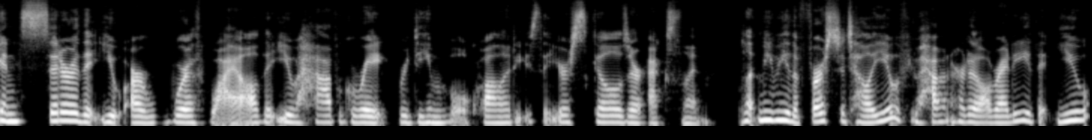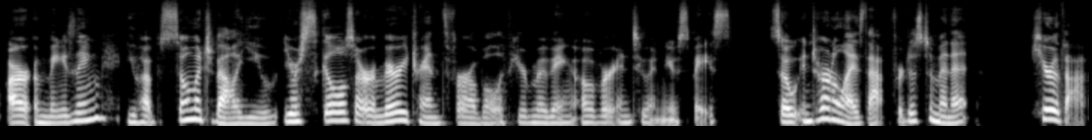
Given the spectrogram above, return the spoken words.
consider that you are worthwhile, that you have great redeemable qualities, that your skills are excellent. Let me be the first to tell you, if you haven't heard it already, that you are amazing. You have so much value. Your skills are very transferable if you're moving over into a new space. So internalize that for just a minute. Hear that.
